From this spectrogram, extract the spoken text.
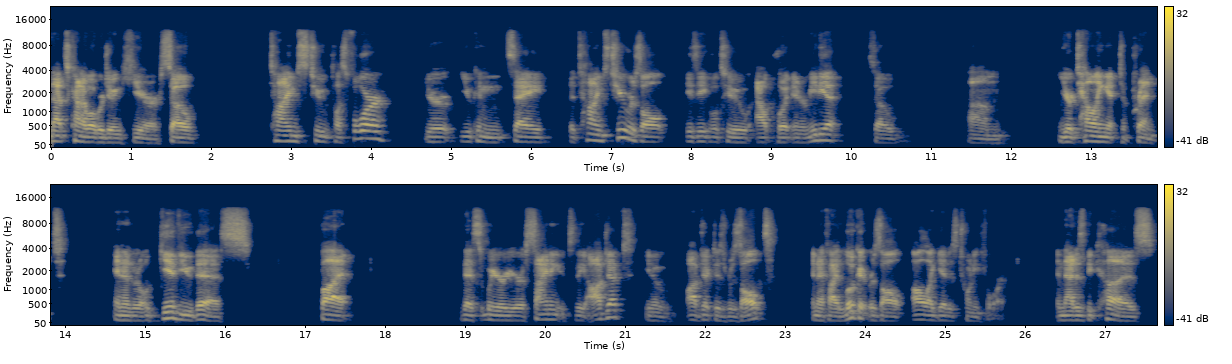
And that's kind of what we're doing here. So times two plus four, you're you can say the times two result is equal to output intermediate. So um, you're telling it to print and it'll give you this, but this where you're assigning it to the object, you know, object is result. And if I look at result, all I get is 24. And that is because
